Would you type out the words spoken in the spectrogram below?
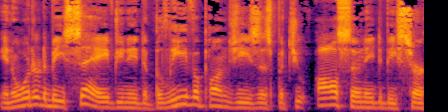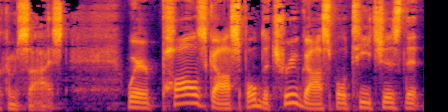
in order to be saved, you need to believe upon Jesus, but you also need to be circumcised. Where Paul's gospel, the true gospel, teaches that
